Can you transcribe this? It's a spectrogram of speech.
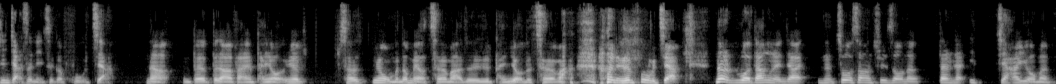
先假设你是个副驾，那不不知道，反正朋友因为。车，因为我们都没有车嘛，这是朋友的车嘛，然后你是副驾，那如果当人家那坐上去之后呢，当人家一加油门，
